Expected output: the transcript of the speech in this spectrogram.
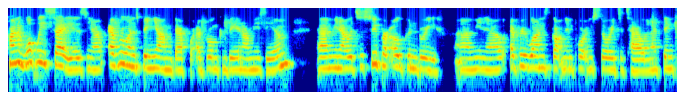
kind of what we say is, you know, everyone's been young, therefore everyone can be in our museum. Um, you know, it's a super open brief. Um, you know, everyone's got an important story to tell. And I think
